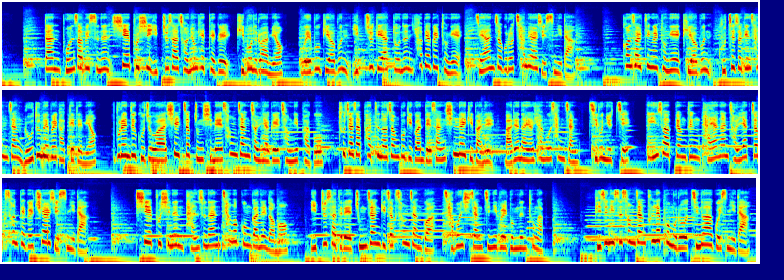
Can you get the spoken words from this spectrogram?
단 본 서비스는 CFC 입주사 전용 혜택을 기본으로 하며 외부 기업은 입주 계약 또는 협약을 통해 제한적으로 참여할 수 있습니다. 컨설팅을 통해 기업은 구체적인 상장 로드맵을 갖게 되며 브랜드 구조와 실적 중심의 성장 전략을 정립하고 투자자 파트너 정부기관 대상 신뢰 기반을 마련하여 향후 상장, 지분 유치, 인수합병 등 다양한 전략적 선택을 취할 수 있습니다. CFC는 단순한 창업 공간을 넘어 입주사들의 중장기적 성장과 자본시장 진입을 돕는 통합, 비즈니스 성장 플랫폼으로 진화하고 있습니다.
